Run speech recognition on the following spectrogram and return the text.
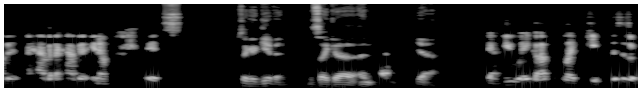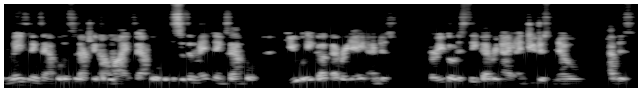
have it. I have it. I have it." You know, it's it's like a given. It's like a, an yeah. Yeah, you wake up like keep, this is an amazing example. This is actually not my example, but this is an amazing example. You wake up every day and just, or you go to sleep every night and you just know have this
